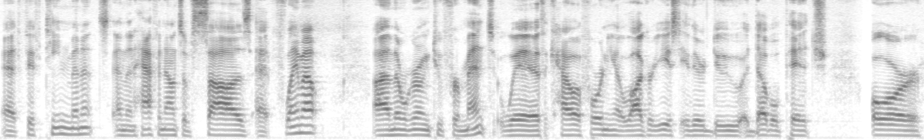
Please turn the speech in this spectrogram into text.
at 15 minutes, and then half an ounce of Saaz at flame out. Uh, and then we're going to ferment with California lager yeast, either do a double pitch or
